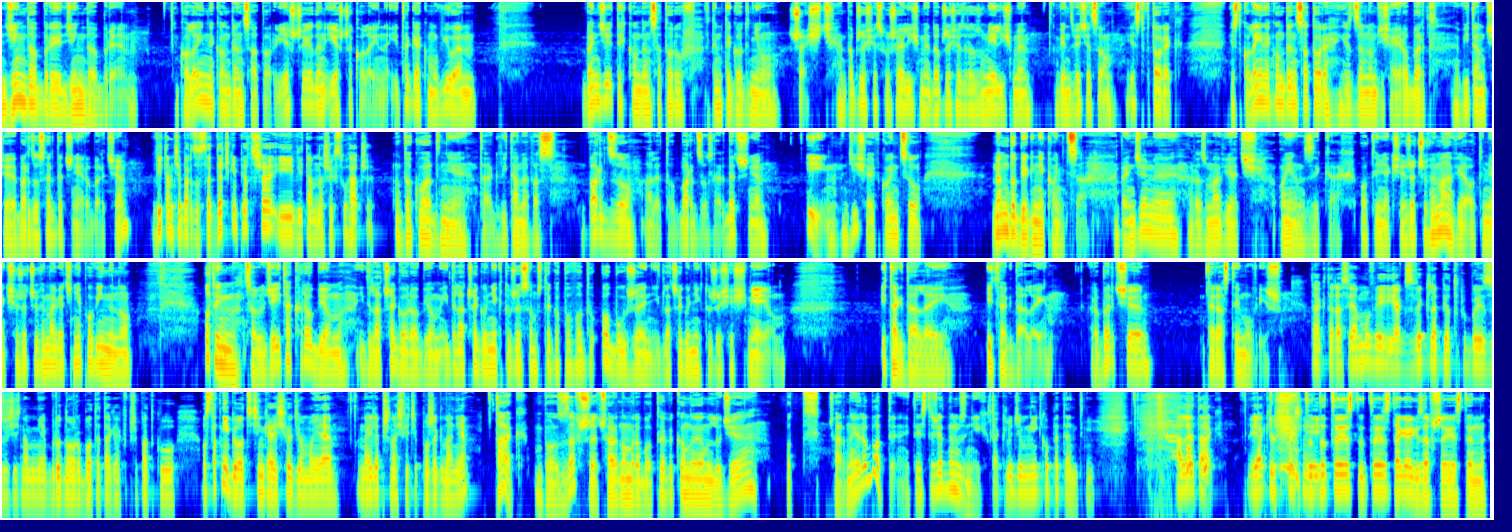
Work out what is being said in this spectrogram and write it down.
Dzień dobry, dzień dobry. Kolejny kondensator, jeszcze jeden i jeszcze kolejny. I tak jak mówiłem, będzie tych kondensatorów w tym tygodniu sześć. Dobrze się słyszeliśmy, dobrze się zrozumieliśmy, więc wiecie co? Jest wtorek, jest kolejny kondensator, jest ze mną dzisiaj Robert. Witam cię bardzo serdecznie, Robercie. Witam cię bardzo serdecznie, Piotrze, i witam naszych słuchaczy. Dokładnie tak, witamy was bardzo, ale to bardzo serdecznie. I dzisiaj w końcu mem dobiegnie końca. Będziemy rozmawiać o językach, o tym, jak się rzeczy wymawia, o tym, jak się rzeczy wymawiać nie powinno, o tym, co ludzie i tak robią, i dlaczego robią, i dlaczego niektórzy są z tego powodu oburzeni, dlaczego niektórzy się śmieją, i tak dalej, i tak dalej. Robercie, teraz ty mówisz. Tak, teraz ja mówię i jak zwykle Piotr próbuje zrzucić na mnie brudną robotę, tak jak w przypadku ostatniego odcinka, jeśli chodzi o moje najlepsze na świecie pożegnanie. Tak, bo zawsze czarną robotę wykonują ludzie od czarnej roboty i ty jesteś jednym z nich. Tak, ludzie mniej kompetentni. Ale tak, jak już wcześniej... To, to, to, jest, to jest tak, jak zawsze jest ten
